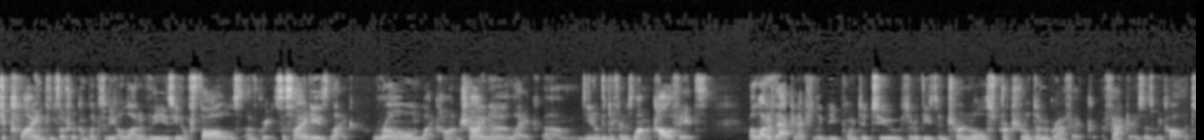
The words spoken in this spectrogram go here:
declines in social complexity, a lot of these you know falls of great societies like Rome, like Han China, like um, you know the different Islamic caliphates, a lot of that can actually be pointed to sort of these internal structural demographic factors, as we call it.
